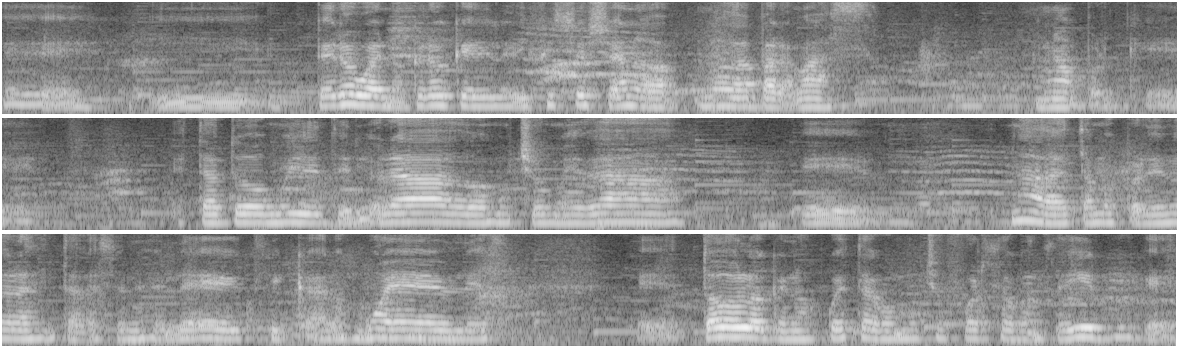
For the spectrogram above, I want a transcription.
Eh, pero bueno, creo que el edificio ya no, da para más, no, porque está todo muy deteriorado, mucha humedad. Eh, nada, estamos perdiendo las instalaciones eléctricas, los muebles. Eh, todo lo que nos cuesta con mucho esfuerzo conseguir, porque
